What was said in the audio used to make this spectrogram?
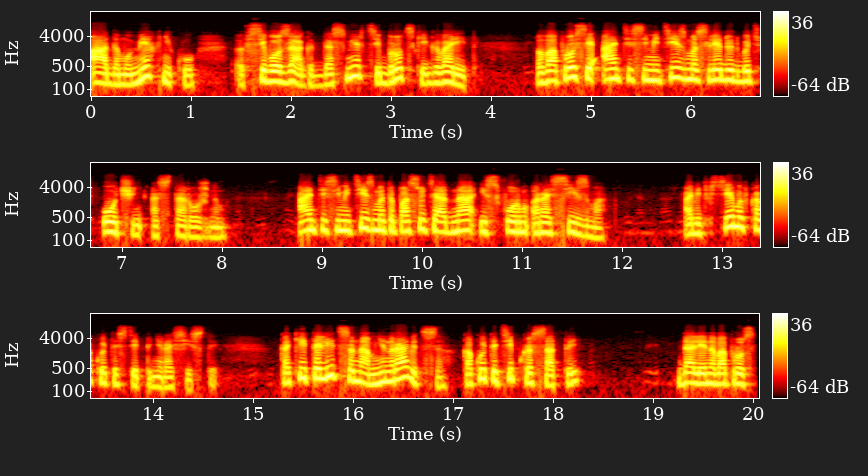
Адаму Мехнику, всего за год до смерти, Бродский говорит, в вопросе антисемитизма следует быть очень осторожным. Антисемитизм — это, по сути, одна из форм расизма. А ведь все мы в какой-то степени расисты. Какие-то лица нам не нравятся, какой-то тип красоты — Далее на вопрос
